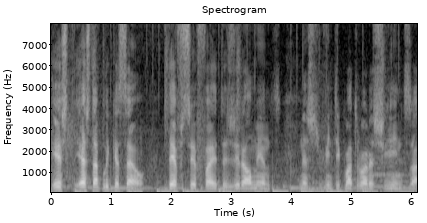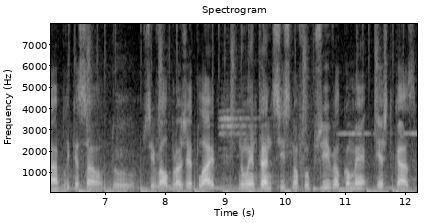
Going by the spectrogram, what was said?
Este, esta aplicação deve ser feita geralmente nas 24 horas seguintes à aplicação do Cival Project Light. No entanto, se isso não for possível, como é este caso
